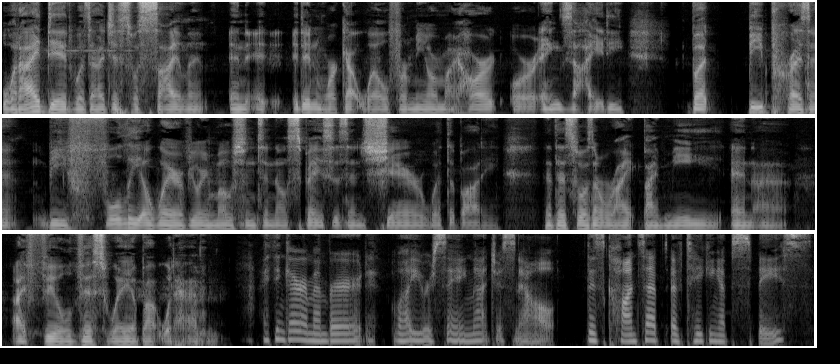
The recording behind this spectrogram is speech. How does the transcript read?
what I did was I just was silent and it, it didn't work out well for me or my heart or anxiety. But be present, be fully aware of your emotions in those spaces and share with the body that this wasn't right by me. And uh, I feel this way about what happened. I think I remembered while you were saying that just now, this concept of taking up space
